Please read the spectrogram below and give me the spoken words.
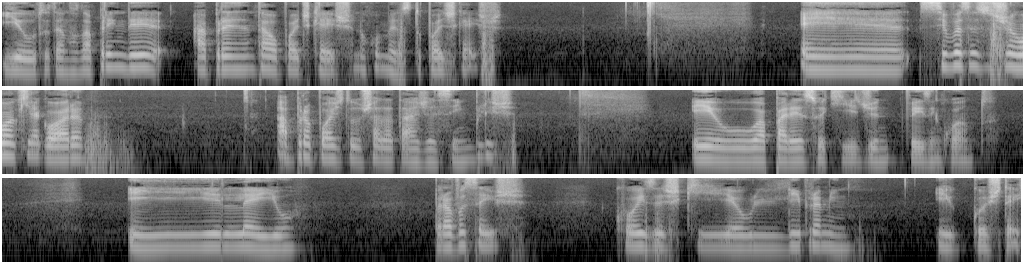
E eu tô tentando aprender a apresentar o podcast no começo do podcast. É... Se você chegou aqui agora, a proposta do Chá da Tarde é simples. Eu apareço aqui de vez em quando e leio para vocês coisas que eu li para mim e gostei.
